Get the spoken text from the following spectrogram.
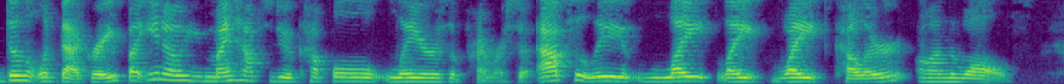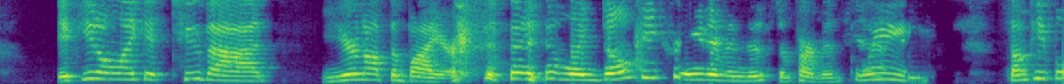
It doesn't look that great, but you know, you might have to do a couple layers of primer. So absolutely light, light, white color on the walls. If you don't like it, too bad. You're not the buyer. like, don't be creative in this department, please. Yeah. Some people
